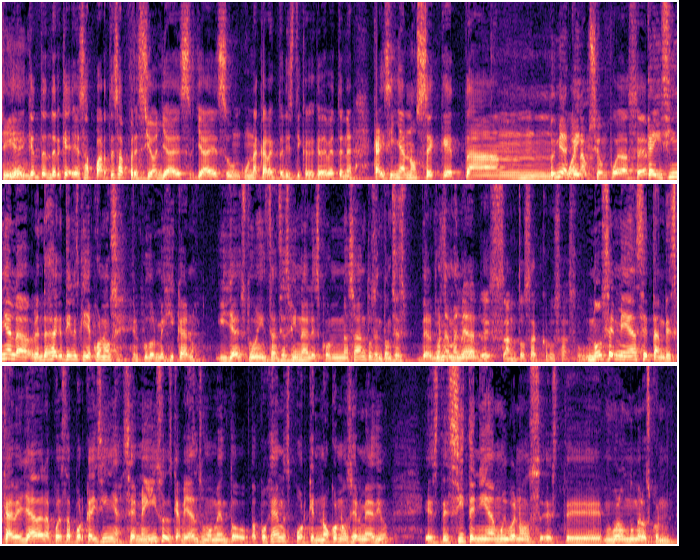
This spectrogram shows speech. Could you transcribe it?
hay que entender que esa parte, esa presión ya es, ya es una característica que debe tener. Caiciña no sé qué tan pues buena opción pueda ser. Caiciña la ventaja que tiene es que ya conoce el fútbol mexicano y ya estuvo en instancias finales con Santos, entonces de alguna manera... de Santos a Cruz Azul. No se me hace tan descabellada la apuesta por Caiciña. Se me hizo descabellada en su momento Paco Gemes porque no conocía el medio este, sí tenía muy buenos, este, muy buenos números con,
